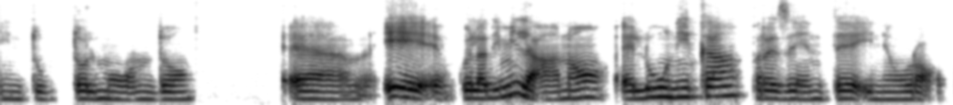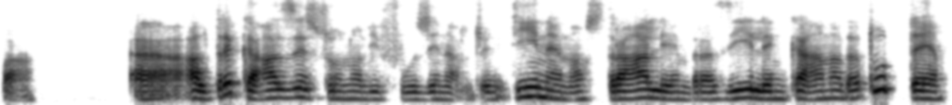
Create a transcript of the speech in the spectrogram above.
in tutto il mondo eh, e quella di Milano è l'unica presente in Europa. Eh, altre case sono diffuse in Argentina, in Australia, in Brasile, in Canada, tutte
